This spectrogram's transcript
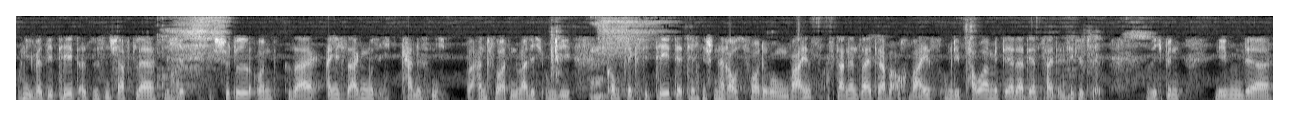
Universität, als Wissenschaftler mich jetzt schüttel und sag, eigentlich sagen muss, ich kann es nicht beantworten, weil ich um die Komplexität der technischen Herausforderungen weiß, auf der anderen Seite aber auch weiß um die Power, mit der da derzeit entwickelt wird. Also ich bin neben der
